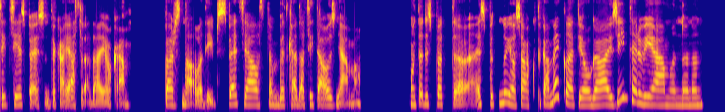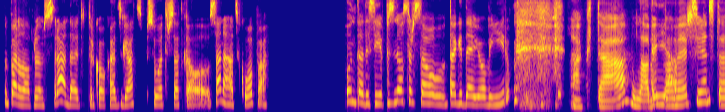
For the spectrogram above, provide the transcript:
citas iespējas un tā kā jāstrādā jau kā personāla vadības speciālistam, bet kādā citā uzņēmumā. Un tad es pat, es pat nu, jau sāku meklēt, jau gāju uz intervijām, un, un, un nu, paralēli, protams, strādāju. Tur kaut kāds gads, pusotrs atkal sanāca kopā. Un tad es iepazinos ar savu tagadējo vīru. Ak, tā, labi, jā. pavērsiens. Tā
